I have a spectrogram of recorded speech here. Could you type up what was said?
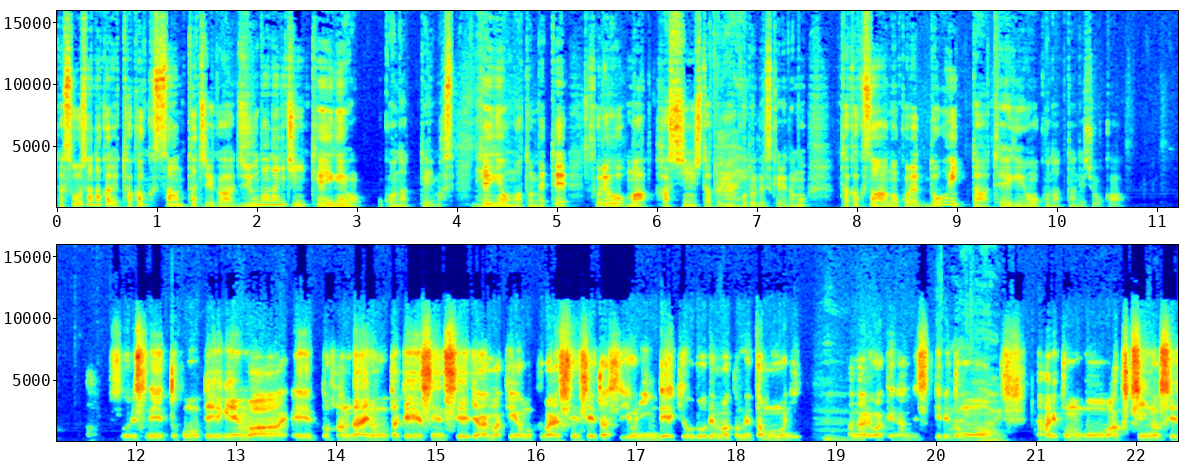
だそうした中で高久さんたちが17日に提言を行っています、ね。提言をまとめてそれをまあ発信したということですけれども、高久さんあのこれどういった提言を行ったんでしょうか？そうですね、えっと、この提言は、えっと、阪大の大竹先生では、まあ、慶応の小林先生たち4人で共同でまとめたものにうんなるわけなんですけれども、はいやはり今後、ワクチンの接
